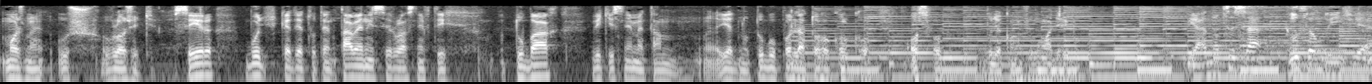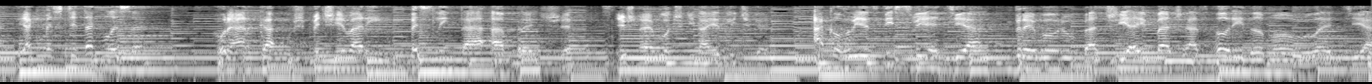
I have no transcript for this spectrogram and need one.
môžeme už vložiť sír, buď keď je tu ten tavený sír vlastne v tých tubách, vytisneme tam jednu tubu podľa toho, koľko osôb bude konzumovať rybu. Vianoce sa klusom blížia, jak v meste, tak v lese. Horárka už pečie varí, beslintá a breše. Snešné vločky na jedličke, ako hviezdy svietia. Drevo rubači aj bača z hory domov letia.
